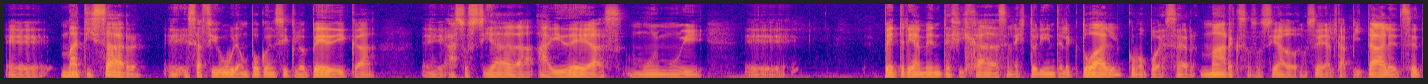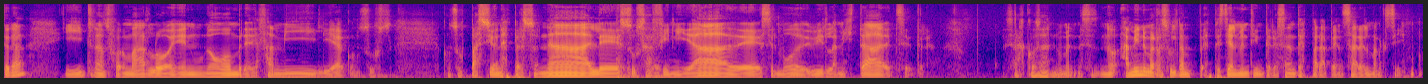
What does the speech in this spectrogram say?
Eh, matizar eh, esa figura un poco enciclopédica, eh, asociada a ideas muy, muy pétreamente fijadas en la historia intelectual, como puede ser Marx asociado, no sé, al capital, etc., y transformarlo en un hombre de familia, con sus, con sus pasiones personales, sus afinidades, el modo de vivir la amistad, etc. Esas cosas a mí no me resultan especialmente interesantes para pensar el marxismo.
